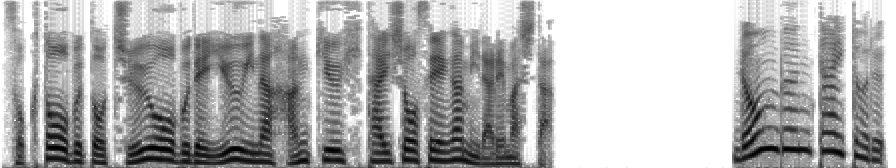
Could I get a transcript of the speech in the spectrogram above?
側頭部と中央部で優位な半球非対称性が見られました。論文タイトル、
